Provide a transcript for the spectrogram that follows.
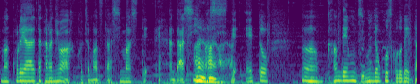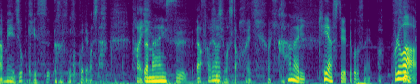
まあ、これやられたからには、こちらまず出しまして、あ出しまして、はいはいはいはいえっ、と、うん、感電を自分で起こすことでダメージを消す。ここ出ました。はい。がナイス。あ、それは消しました。はい。はい。かなりケアしてるってことですね。あこれは。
